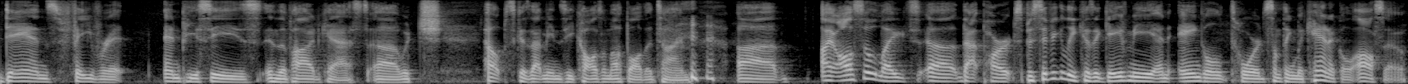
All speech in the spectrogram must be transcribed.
Dan's favorite NPCs in the podcast, uh, which helps because that means he calls them up all the time. uh, I also liked uh, that part specifically because it gave me an angle towards something mechanical, also.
